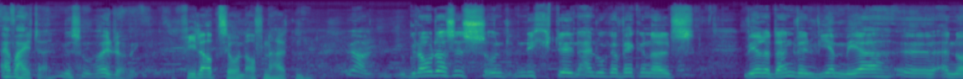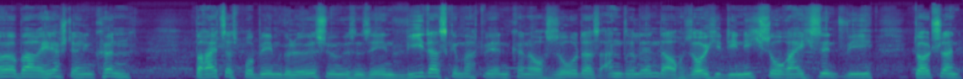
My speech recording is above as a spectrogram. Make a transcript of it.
erweitern, müssen wir weitergehen. Viele Optionen offen halten. Ja, genau das ist und nicht den Eindruck erwecken, als wäre dann, wenn wir mehr äh, Erneuerbare herstellen können, bereits das Problem gelöst. Wir müssen sehen, wie das gemacht werden kann. Auch so, dass andere Länder, auch solche, die nicht so reich sind wie Deutschland,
